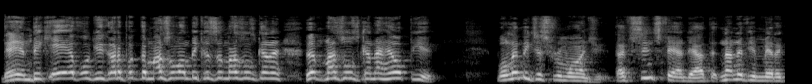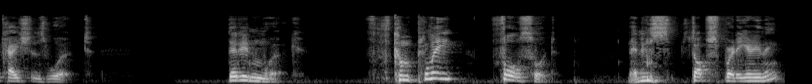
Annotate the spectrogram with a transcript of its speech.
Then be careful. You got to put the muzzle on because the muzzle's to, the muzzle's going to help you. Well, let me just remind you, they've since found out that none of your medications worked. They didn't work. Complete falsehood. They didn't stop spreading anything.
